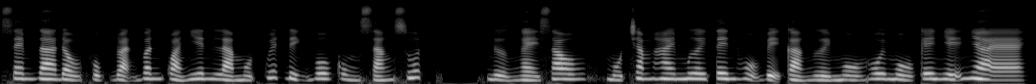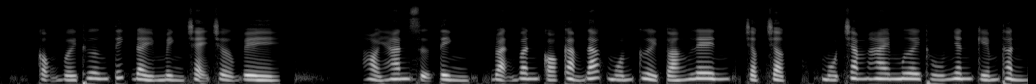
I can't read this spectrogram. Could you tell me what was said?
Xem ra đầu phục đoạn vân quả nhiên là một quyết định vô cùng sáng suốt. Nửa ngày sau, 120 tên hộ vệ cả người mồ hôi mồ kê nhễ nhà, cộng với thương tích đầy mình chạy trở về. Hỏi han sự tình, đoạn vân có cảm giác muốn cười toáng lên, chật chật, 120 thú nhân kiếm thần.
